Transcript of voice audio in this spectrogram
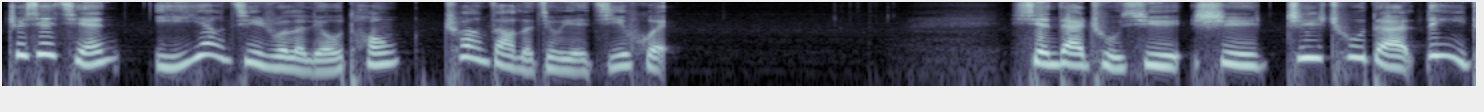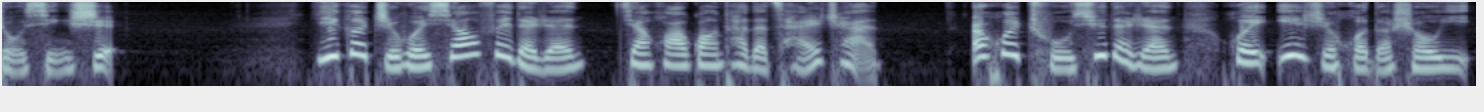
这些钱一样进入了流通，创造了就业机会。现代储蓄是支出的另一种形式。一个只会消费的人将花光他的财产，而会储蓄的人会一直获得收益。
